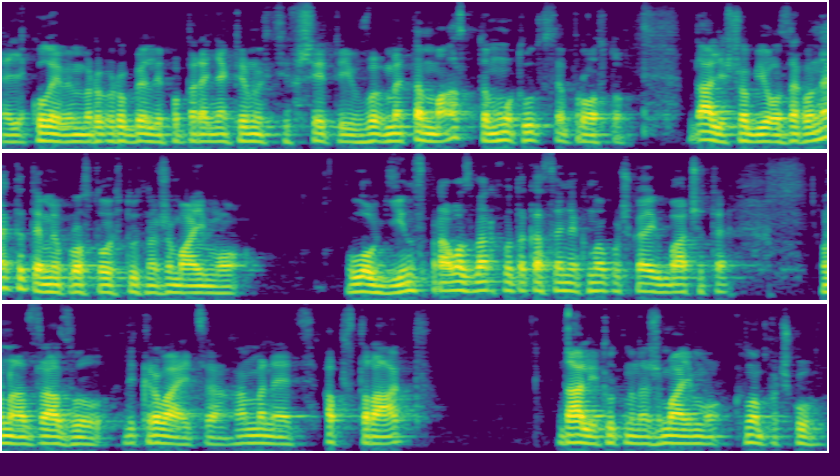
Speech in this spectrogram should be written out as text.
е, коли ми робили попередні активності, вшитий в Metamask, тому тут все просто. Далі, щоб його законектити, ми просто ось тут нажимаємо логін справа зверху, така синя кнопочка, як бачите. У нас зразу відкривається гаманець Abstract. Далі тут ми нажимаємо кнопочку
